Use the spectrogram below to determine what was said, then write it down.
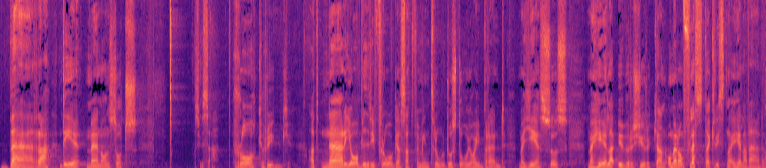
bära det med någon sorts vad ska vi säga, rak rygg. Att när jag blir ifrågasatt för min tro, då står jag i bredd med Jesus, med hela urkyrkan och med de flesta kristna i hela världen.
